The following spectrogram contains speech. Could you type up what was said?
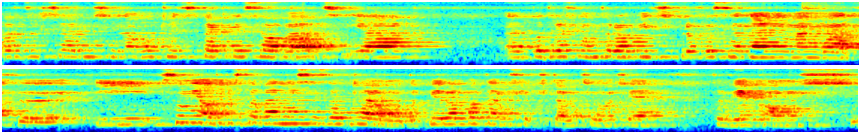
Bardzo chciałabym się nauczyć tak rysować, jak potrafią to robić profesjonalni mangacy. I w sumie od rysowania się zaczęło, dopiero potem przekształciło się to w jakąś e,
